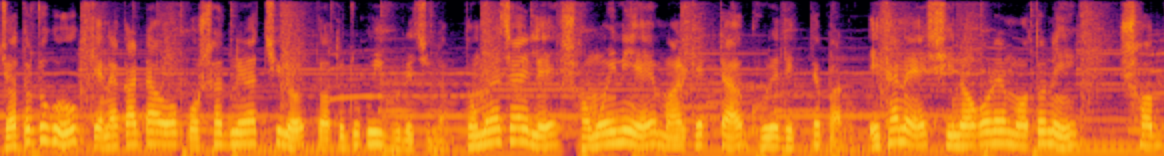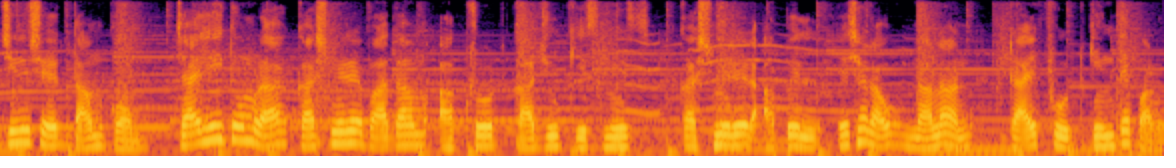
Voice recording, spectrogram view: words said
যতটুকু কেনাকাটা ও প্রসাদ নেওয়ার ছিল, ততটুকুই ঘুরেছিলাম। তোমরা চাইলে সময় নিয়ে মার্কেটটা ঘুরে দেখতে পারো। এখানে শ্রীনগরের মতনই সব জিনিসের দাম কম। চাইলেই তোমরা কাশ্মীরের বাদাম, আখরোট, কাজু কিশমিশ কাশ্মীরের আপেল, এছাড়াও নানান ড্রাই ফ্রুট কিনতে পারো।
